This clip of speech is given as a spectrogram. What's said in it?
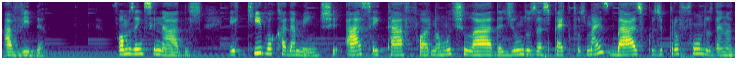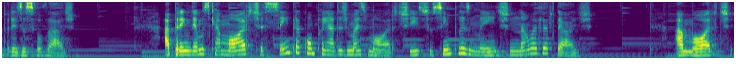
a vida. Fomos ensinados, equivocadamente, a aceitar a forma mutilada de um dos aspectos mais básicos e profundos da natureza selvagem. Aprendemos que a morte é sempre acompanhada de mais morte, isso simplesmente não é verdade. A morte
